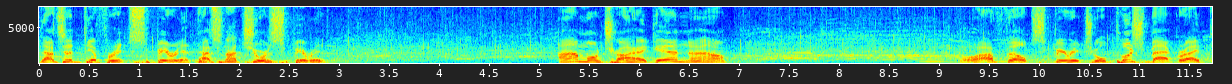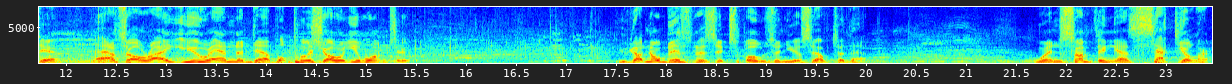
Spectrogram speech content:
That's a different spirit. That's not your spirit. I'm going to try again now. Oh, I felt spiritual pushback right there. That's all right. You and the devil. Push all you want to. You got no business exposing yourself to that. When something as secular,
